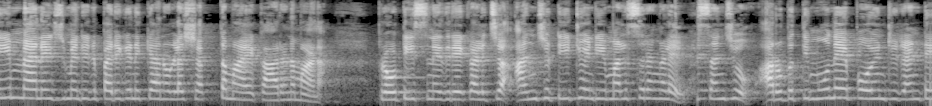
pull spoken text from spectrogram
ടീം മാനേജ്മെന്റിന് പരിഗണിക്കാനുള്ള ശക്തമായ കാരണമാണ്. പ്രോട്ടീസിനെതിരെ കളിച്ച അഞ്ച് ടി ട്വന്റി മത്സരങ്ങളിൽ സഞ്ജു അറുപത്തിമൂന്ന് പോയിന്റ് രണ്ട്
